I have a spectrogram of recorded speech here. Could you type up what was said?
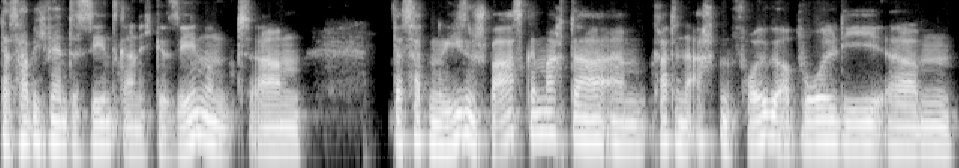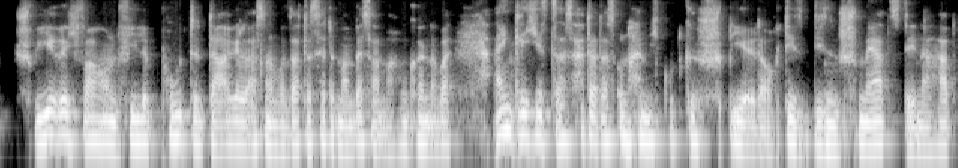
Das habe ich während des Sehens gar nicht gesehen und ähm, das hat einen riesen Spaß gemacht, da ähm, gerade in der achten Folge, obwohl die ähm, schwierig war und viele Punkte dagelassen haben und gesagt, das hätte man besser machen können. Aber eigentlich ist das, hat er das unheimlich gut gespielt, auch diese, diesen Schmerz, den er hat.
